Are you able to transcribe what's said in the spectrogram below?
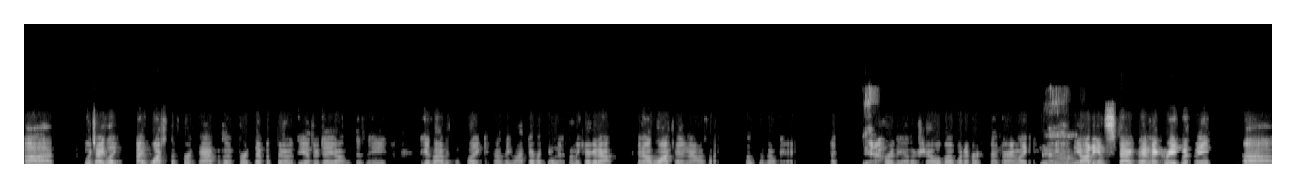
Uh, which I like. I watched the first half of the first episode the other day on Disney because I was just like, I was like, well, I've never seen this. Let me check it out. And I was watching it and I was like, this is okay. Yeah. Prefer the other show, but whatever. And apparently, Yeah. the audience back then agreed with me. Uh,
